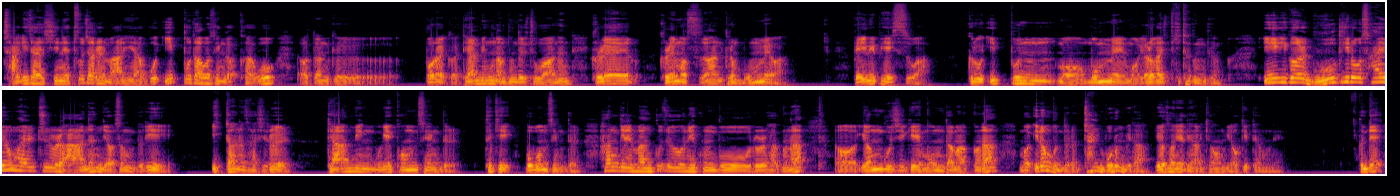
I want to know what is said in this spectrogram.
자기 자신의 투자를 많이 하고 이쁘다고 생각하고 어떤 그 뭐랄까 대한민국 남성들이 좋아하는 글래 글래머스한 그런 몸매와 베이비 페이스와 그리고 이쁜 뭐 몸매 뭐 여러 가지 기타 등등 이걸 무기로 사용할 줄 아는 여성들이 있다는 사실을 대한민국의 범생들 특히 모범생들 한 길만 꾸준히 공부를 하거나 어, 연구직에 몸담았거나 뭐 이런 분들은 잘 모릅니다. 여성에 대한 경험이 없기 때문에. 근데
